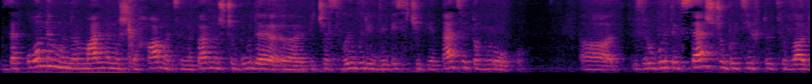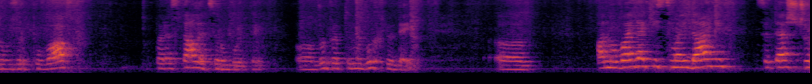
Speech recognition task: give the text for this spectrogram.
законними нормальними шляхами. Це напевно, що буде е, під час виборів 2015 року. Е, Зробити все, щоб ті, хто цю владу узурпував, перестали це робити, вибрати нових людей. А нова якість майданів це те, що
